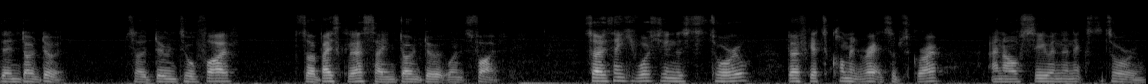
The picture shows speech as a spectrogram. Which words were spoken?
then don't do it. So do until 5. So basically that's saying don't do it when it's 5. So thank you for watching this tutorial. Don't forget to comment, rate and subscribe. And I'll see you in the next tutorial.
